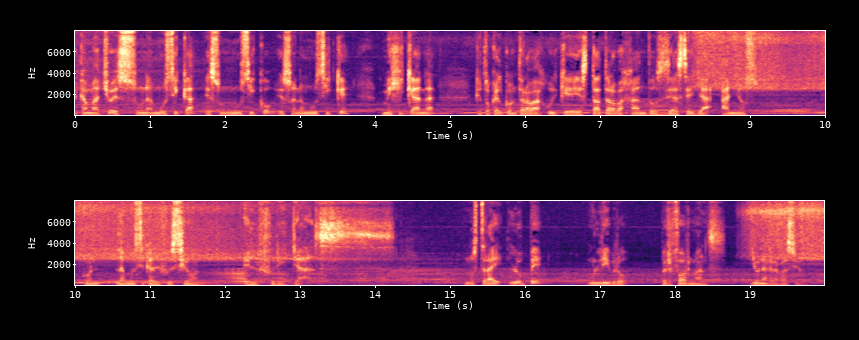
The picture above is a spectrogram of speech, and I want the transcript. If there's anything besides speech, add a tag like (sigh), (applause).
Adriana Camacho es una música, es un músico, es una música mexicana que toca el contrabajo y que está trabajando desde hace ya años con la música de fusión, el free jazz. Nos trae Lupe un libro, performance y una grabación.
